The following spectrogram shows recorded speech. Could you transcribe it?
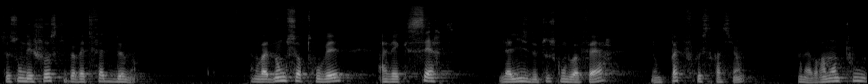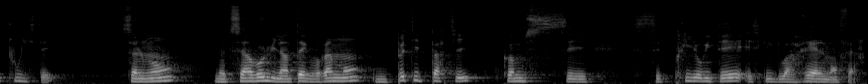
ce sont des choses qui peuvent être faites demain. On va donc se retrouver avec certes la liste de tout ce qu'on doit faire, donc pas de frustration, on a vraiment tout, listé. Seulement, notre cerveau, lui, il intègre vraiment une petite partie comme ses, ses priorités et ce qu'il doit réellement faire.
